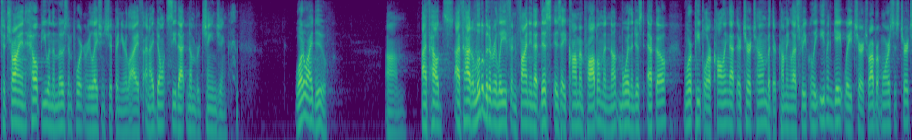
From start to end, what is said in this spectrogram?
to try and help you in the most important relationship in your life. And I don't see that number changing. what do I do? Um, I've, had, I've had a little bit of relief in finding that this is a common problem and not more than just echo. More people are calling that their church home, but they're coming less frequently. Even Gateway Church, Robert Morris's church.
